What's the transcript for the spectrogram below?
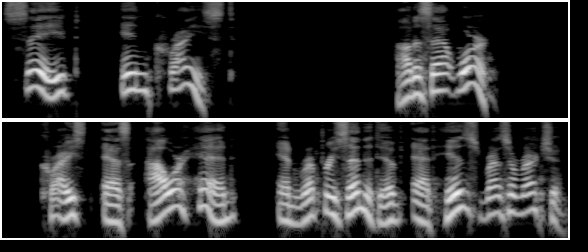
saved in Christ. How does that work? Christ, as our head, and representative at his resurrection,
